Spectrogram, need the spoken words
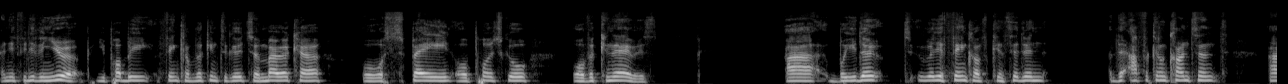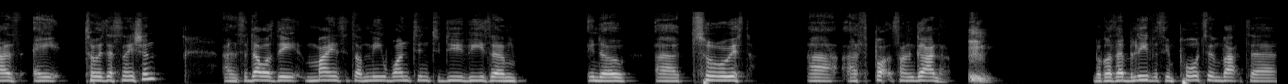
And if you live in Europe, you probably think of looking to go to America or Spain or Portugal or the Canaries. Uh, but you don't really think of considering the African continent as a tourist destination. And so that was the mindset of me wanting to do these, um, you know, uh, tourist uh, uh spots in Ghana, because I believe it's important that, uh,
